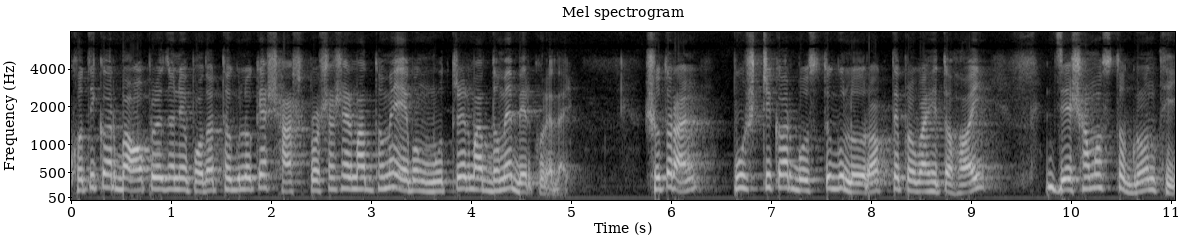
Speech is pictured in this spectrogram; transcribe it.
ক্ষতিকর বা অপ্রয়োজনীয় পদার্থগুলোকে শ্বাস প্রশ্বাসের মাধ্যমে এবং মূত্রের মাধ্যমে বের করে দেয়। সুতরাং পুষ্টিকর বস্তুগুলো রক্তে প্রবাহিত হয়, যে সমস্ত গ্রন্থি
